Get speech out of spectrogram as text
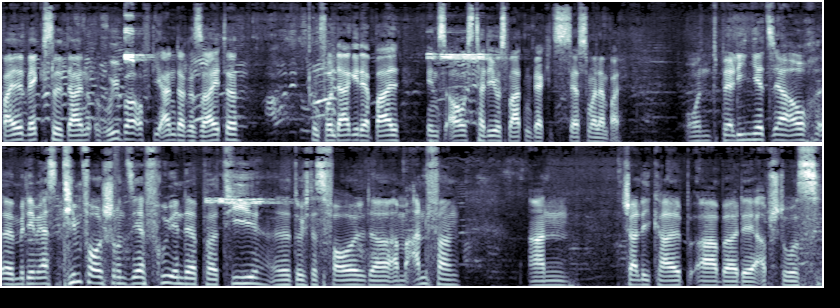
Ballwechsel dann rüber auf die andere Seite. Und von da geht der Ball ins Aus. Thaddeus Wartenberg jetzt das erste Mal am Ball. Und Berlin jetzt ja auch äh, mit dem ersten Teamfoul schon sehr früh in der Partie äh, durch das Foul da am Anfang an Charlie Kalb, aber der Abstoß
